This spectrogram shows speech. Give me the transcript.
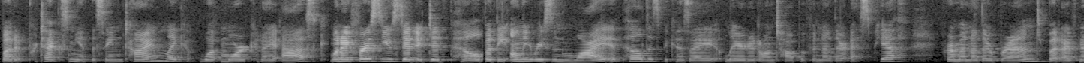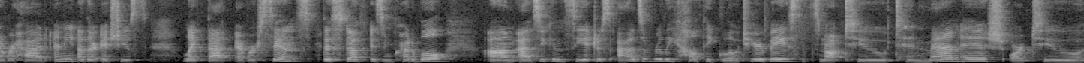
but it protects me at the same time. Like, what more could I ask? When I first used it, it did pill, but the only reason why it pilled is because I layered it on top of another SPF from another brand, but I've never had any other issues like that ever since. This stuff is incredible. Um, as you can see, it just adds a really healthy glow to your base. It's not too Tin Man-ish or too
